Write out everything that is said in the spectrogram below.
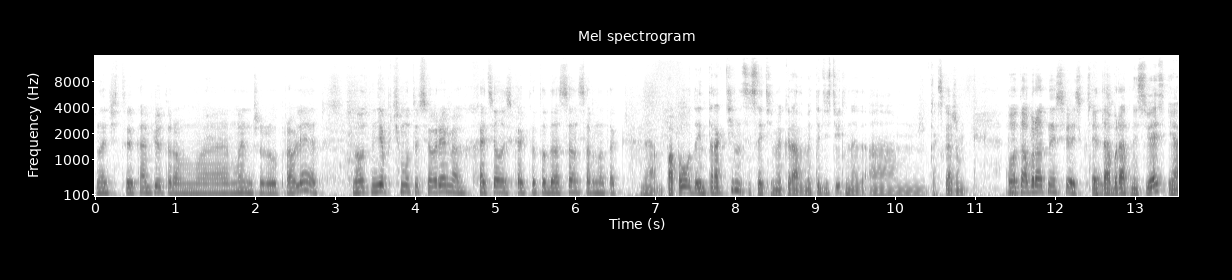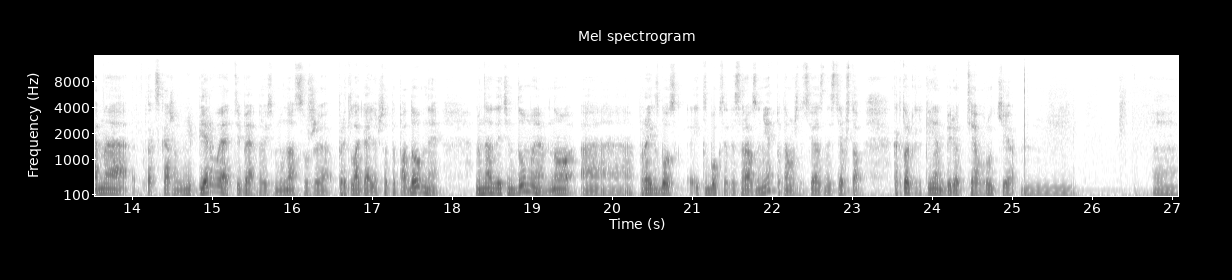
значит, э, компьютером э, менеджеры управляют. Но вот мне почему-то все время хотелось как-то туда сенсорно так. Да. По поводу интерактивности с этим экраном, это действительно, эм, так скажем, Вот обратная связь, кстати. Это обратная связь, и она, так скажем, не первая от тебя. То есть у нас уже предлагали что-то подобное. Мы над этим думаем, но а, про Xbox, Xbox это сразу нет, потому что это связано с тем, что как только клиент берет тебя в руки а,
